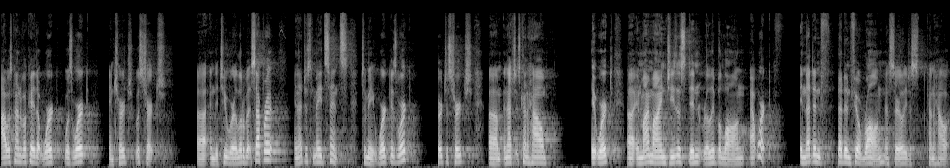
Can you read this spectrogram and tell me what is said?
I was kind of okay that work was work and church was church. Uh, and the two were a little bit separate, and that just made sense to me. Work is work, church is church, um, and that's just kind of how it worked. Uh, in my mind, Jesus didn't really belong at work. And that didn't, that didn't feel wrong necessarily, just kind of how,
